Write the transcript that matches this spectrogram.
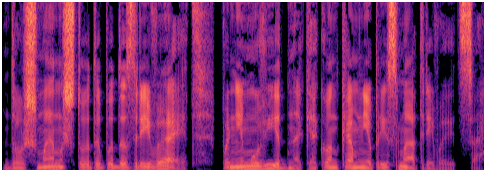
Душман что-то подозревает, по нему видно, как он ко мне присматривается.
